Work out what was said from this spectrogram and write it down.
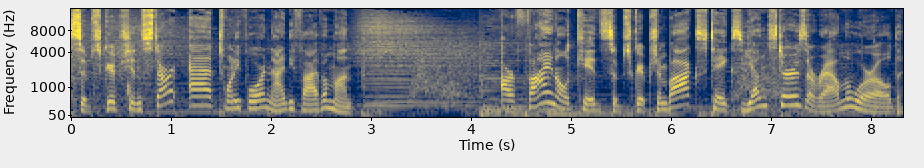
Subscriptions start at $24.95 a month. Our final kids subscription box takes youngsters around the world.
